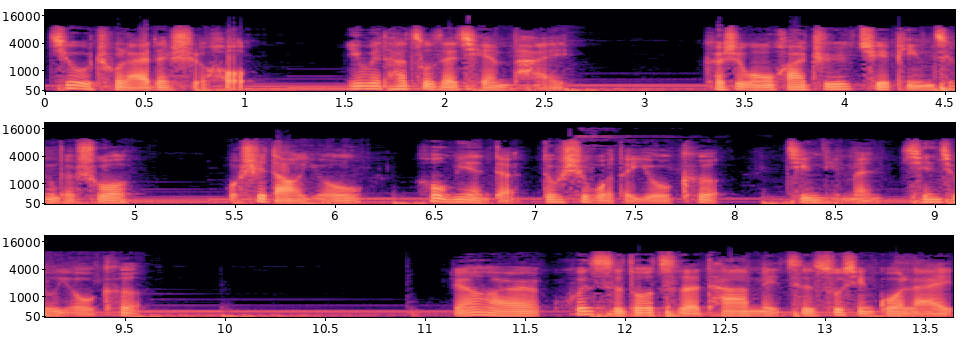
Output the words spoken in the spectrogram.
救出来的时候，因为他坐在前排。可是文花枝却平静地说：“我是导游，后面的都是我的游客，请你们先救游客。”然而昏死多次的他，每次苏醒过来，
